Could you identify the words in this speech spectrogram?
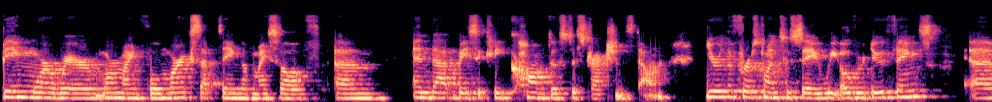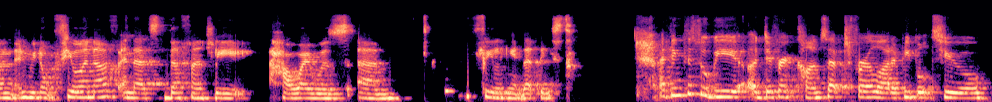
being more aware, more mindful, more accepting of myself. Um, and that basically calmed those distractions down. You're the first one to say we overdo things um, and we don't feel enough. And that's definitely how I was um, feeling it, at least. I think this will be a different concept for a lot of people to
